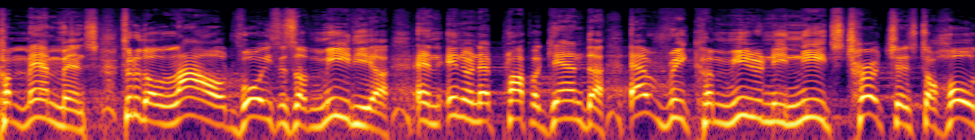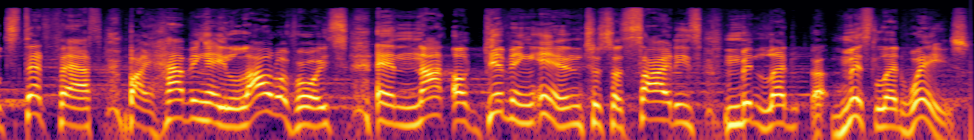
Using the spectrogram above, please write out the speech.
commandments through the loud voices of media and internet propaganda, every community needs churches to hold steadfast by having a louder voice and not a giving in to society's misled, uh, misled ways.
